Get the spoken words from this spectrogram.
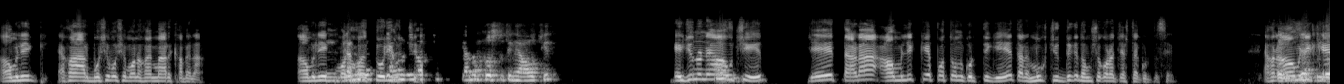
আওয়ামী লীগ এখন আর বসে বসে মনে হয় মার খাবে না। আওয়ামী লীগ মনে হয় তৈরি হচ্ছে। কেন প্রস্তুতি নেওয়া উচিত? এই জন্য নেওয়া উচিত যে তারা আওয়ামী লীগকে পতন করতে গিয়ে তারা মুক্তিযুদ্ধকে ধ্বংস করার চেষ্টা করতেছে। এখন আওয়ামী লীগকে.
